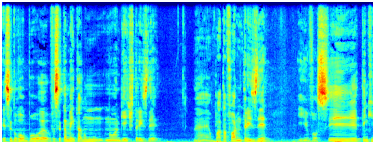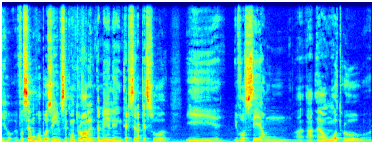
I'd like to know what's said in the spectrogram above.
Esse do robô, você também está num, num ambiente 3D, né? É uma plataforma em 3D. E você tem que. Você é um robozinho, você controla também, ele é em terceira pessoa. E, e você é um. É um outro.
